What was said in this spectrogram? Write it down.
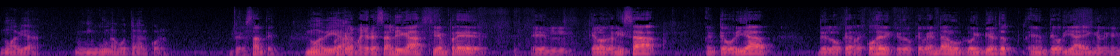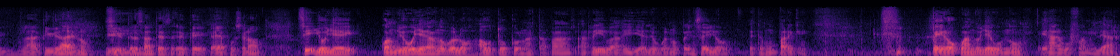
No había ninguna gota de alcohol. Interesante. No había... Porque la mayoría de esas ligas siempre el que la organiza, en teoría, de lo que recoge, de que lo que venda, lo, lo invierte en teoría en, el- en las actividades, ¿no? Y Sí. es interesante es, eh, que, que haya funcionado. Sí, yo llegué, cuando yo voy llegando, pues los autos con las tapas arriba y ellos, bueno, pensé yo, este es un parque. Pero cuando llego, no, era algo familiar.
